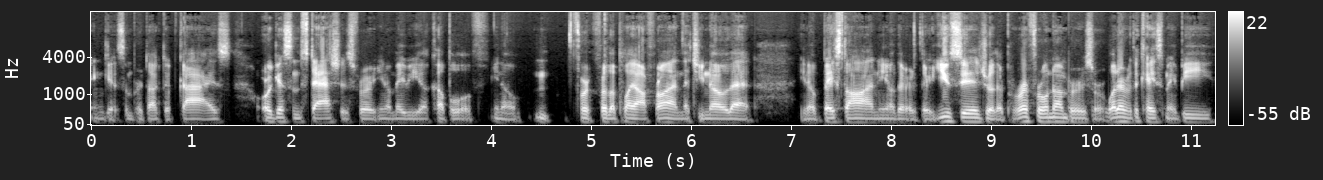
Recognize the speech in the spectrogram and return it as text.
and get some productive guys or get some stashes for you know maybe a couple of you know for for the playoff run that you know that you know based on you know their their usage or their peripheral numbers or whatever the case may be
